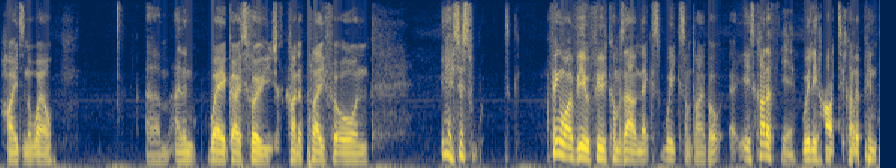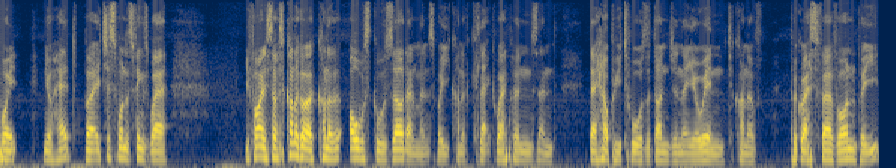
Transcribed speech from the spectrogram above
hides in a well. Um, and then where it goes through, you just kind of play for it all. And yeah, it's just. I think my view food comes out next week sometime, but it's kind of Yeah. really hard to kind of pinpoint in your head. But it's just one of those things where you find yourself it's kind of got a kind of old school Zelda elements where you kind of collect weapons and they help you towards the dungeon that you're in to kind of progress further on. But you,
